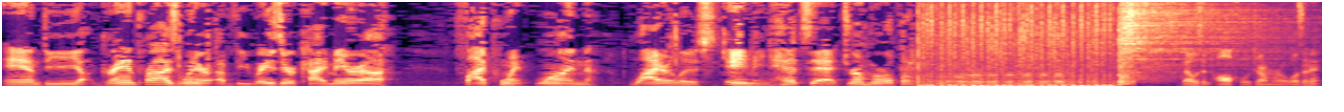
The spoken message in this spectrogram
And the grand prize winner of the Razer Chimaera 5.1 wireless gaming headset. Drum roll. That was an awful drum roll, wasn't it?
